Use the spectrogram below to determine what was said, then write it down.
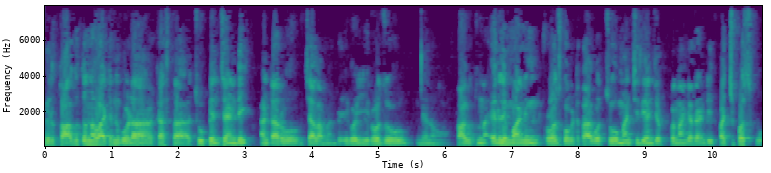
మీరు తాగుతున్న వాటిని కూడా కాస్త చూపించండి అంటారు చాలామంది. ఇగో ఈరోజు నేను తాగుతున్న ఎర్లీ మార్నింగ్ రోజుకొకటి తాగొచ్చు మంచిది అని చెప్పుకున్నాం కదండి. పచ్చి పసుపు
